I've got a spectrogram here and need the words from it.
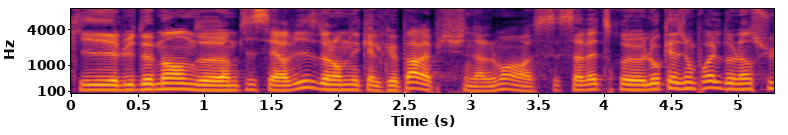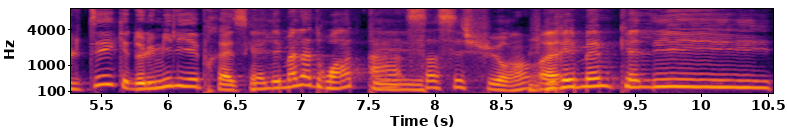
Qui lui demande un petit service, de l'emmener quelque part, et puis finalement, euh, ça va être euh, l'occasion pour elle de l'insulter, de l'humilier presque. Elle est maladroite. Ah, ça c'est sûr. hein. Je Ouais. dirais même qu'elle est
